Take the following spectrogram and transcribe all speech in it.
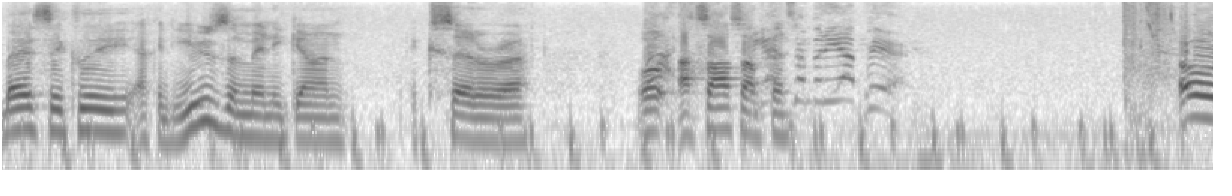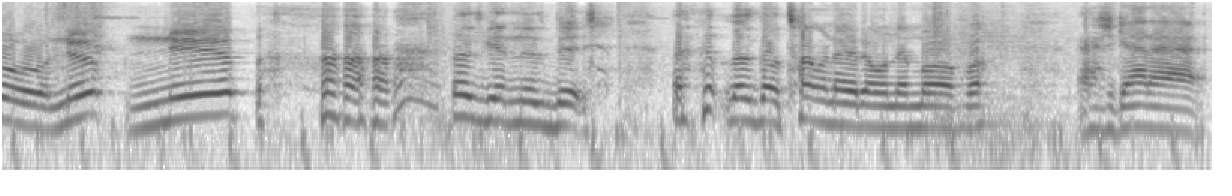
Basically, I could use a minigun, etc. Well, I saw something. somebody up here! Oh, nope, nope. Let's get in this bitch. Let's go Terminator on that motherfucker. Actually got that.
